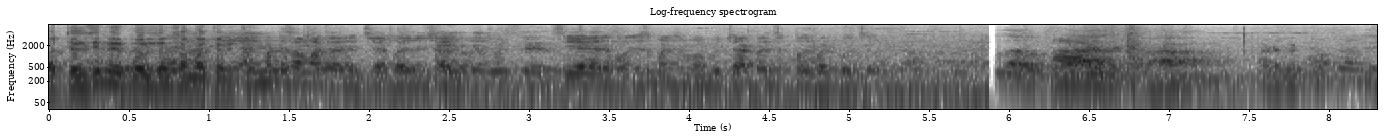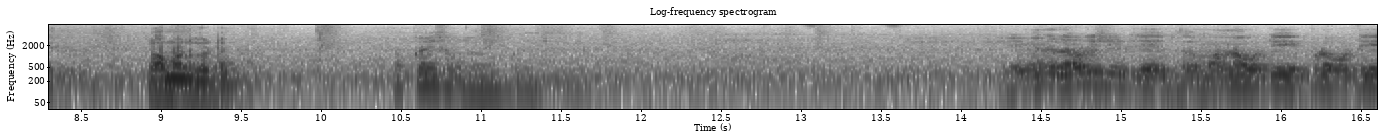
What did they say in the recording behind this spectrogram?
అది తెలిసి మీరు పోలీసులకు సమాచారం ఇచ్చారు. సమాచారం ఇచ్చారు పది నిమిషాల్లో. సీఏ గారికి ఫోన్ చేసి మనిషిని పంపించి అటు నుంచి కొద్ది పట్టుకొచ్చారు రామన్ గుట్ట ఒక్క నిమిషం ఉండు, ఒక్క నిమిషం. ఏమైనా రౌడీ షీట్ చేస్తుంది మొన్న ఒకటి ఇప్పుడు ఒకటి.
